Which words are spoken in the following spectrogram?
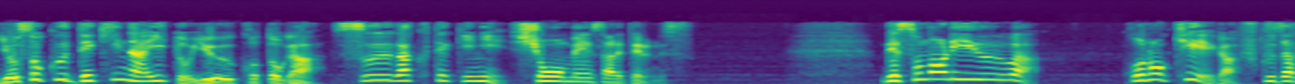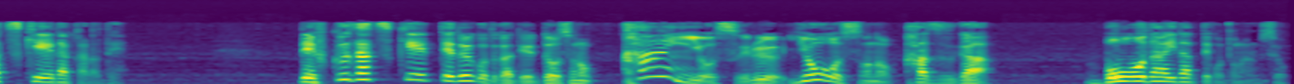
予測できないということが数学的に証明されてるんです。で、その理由は、この形が複雑形だからで、で、複雑系ってどういうことかというと、その関与する要素の数が膨大だってことなんですよ。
